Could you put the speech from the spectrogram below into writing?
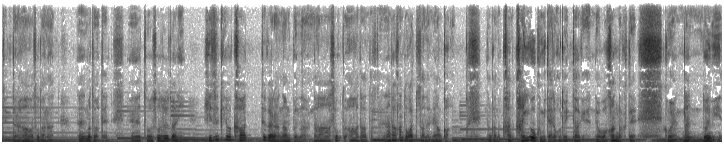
言ったら「ああそうだな」え、待って待ってえっ、ー、とそうするとに日付は変わってから何分なの？ああそういうことああだからなんだかんとかってたんだよねなんかなんかか慣用句みたいなこと言ったわけ。で分かんなくてごめんなんどういう意味？っ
